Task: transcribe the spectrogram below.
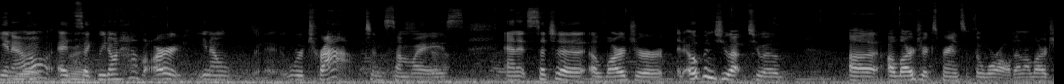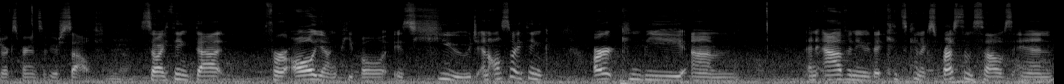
You know, right, it's right. like we don't have art. You know, we're trapped in some ways. And it's such a, a larger, it opens you up to a a, a, larger experience of the world and a larger experience of yourself. Yeah. So I think that for all young people is huge. And also, I think art can be um, an avenue that kids can express themselves in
